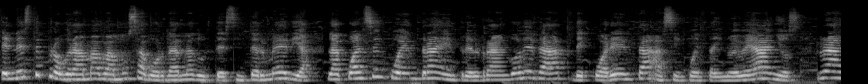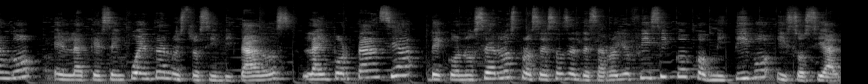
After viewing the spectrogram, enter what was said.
En este programa vamos a abordar la adultez intermedia, la cual se encuentra entre el rango de edad de 40 a 59 años, rango en la que se encuentran nuestros invitados, la importancia de conocer los procesos del desarrollo físico, cognitivo y social.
